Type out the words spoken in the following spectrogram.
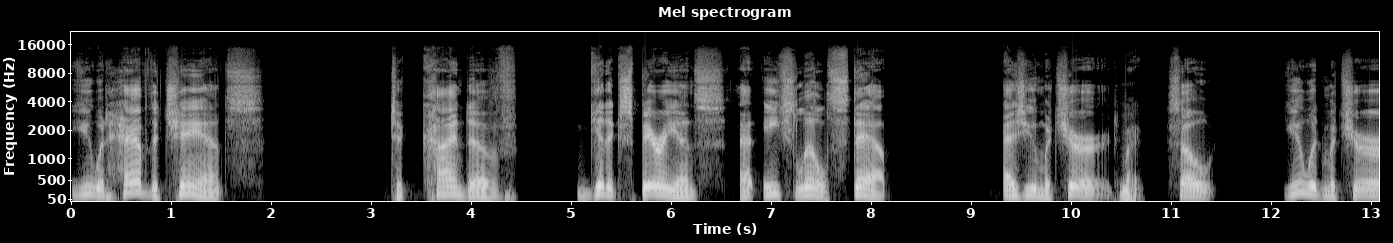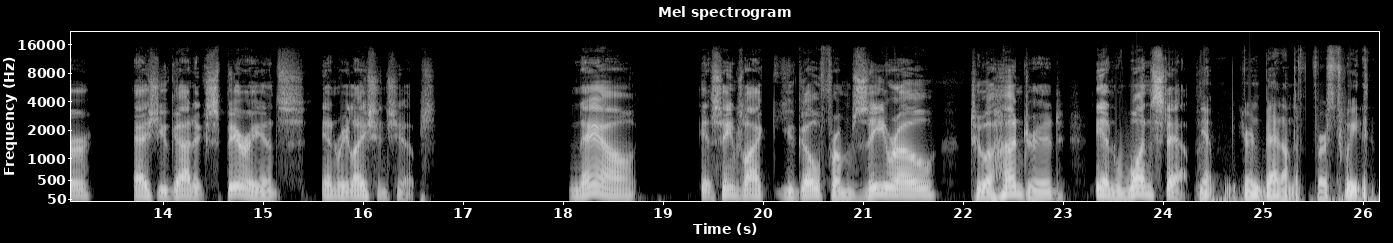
you would have the chance to kind of get experience at each little step as you matured. Right. So you would mature as you got experience in relationships. Now it seems like you go from zero to a hundred in one step. Yep. You're in bed on the first tweet.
